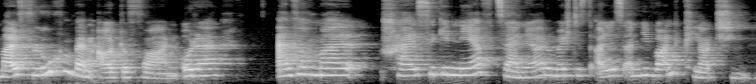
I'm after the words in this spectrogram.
mal fluchen beim Autofahren oder einfach mal scheiße genervt sein, ja, du möchtest alles an die Wand klatschen.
